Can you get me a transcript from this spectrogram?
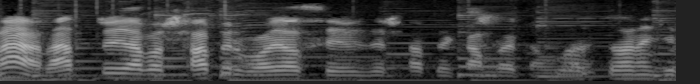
না রাত্রে আবার সাপের ভয় আছে ওই যে সাপে কামড়ায় টামড়ায় বর্তমানে যে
